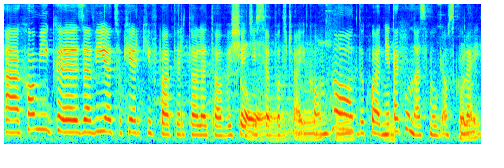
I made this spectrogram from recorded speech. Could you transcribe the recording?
a chomik e, zawija cukierki w papier toaletowy, siedzi se pod czajką. No, dokładnie, tak u nas mówią z kolei.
